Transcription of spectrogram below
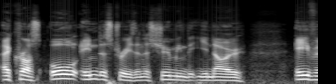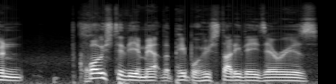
across all industries and assuming that you know even close to the amount that people who study these areas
